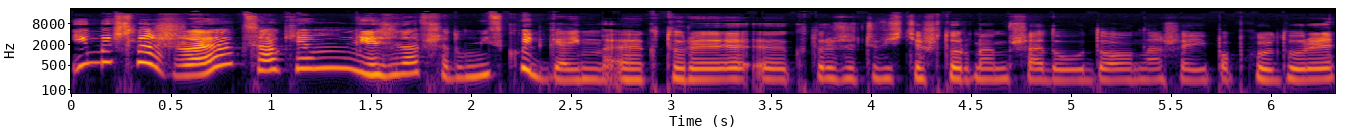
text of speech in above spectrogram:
i myślę, że całkiem nieźle wszedł mi Squid Game, e, który, e, który rzeczywiście szturmem wszedł do naszej popkultury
